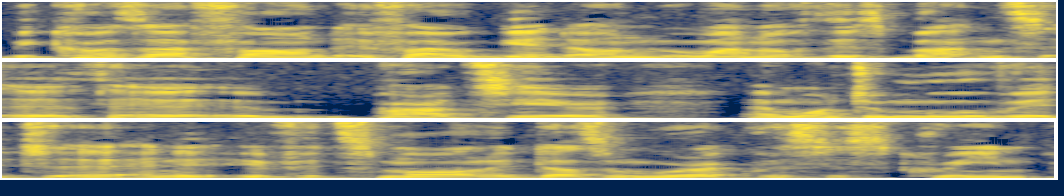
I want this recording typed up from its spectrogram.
because I found if I get on one of these buttons uh, uh, parts here and want to move it, uh, and if it's small, it doesn't work with the screen.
